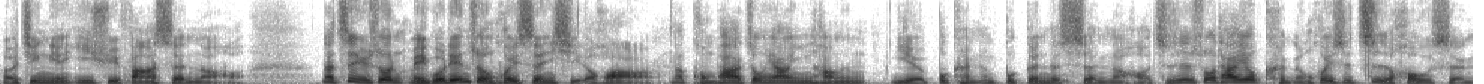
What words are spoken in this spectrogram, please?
呃今年依序发生了哈。那至于说美国联准会升息的话，那恐怕中央银行也不可能不跟着升了哈。只是说它有可能会是滞后升，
